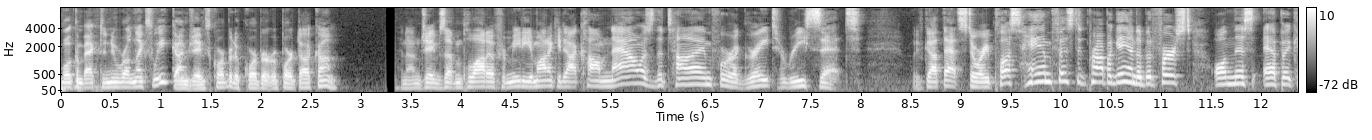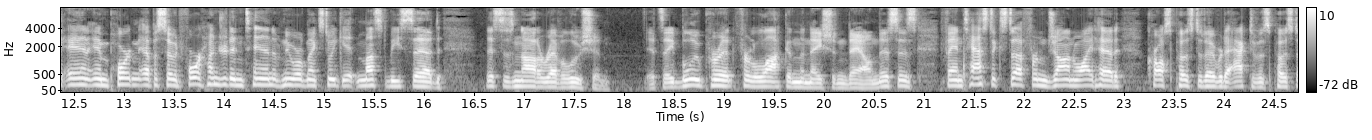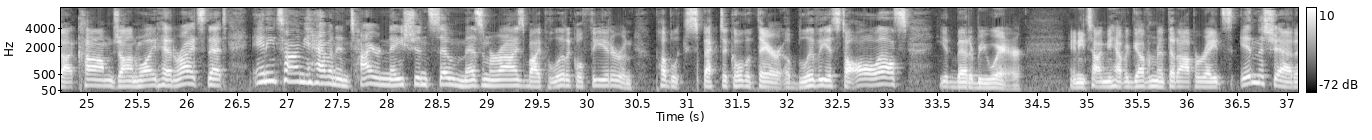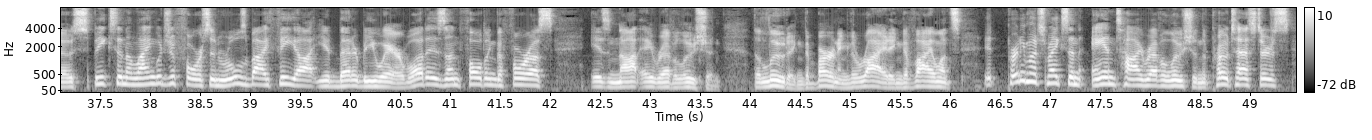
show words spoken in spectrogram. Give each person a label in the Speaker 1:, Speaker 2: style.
Speaker 1: Welcome back to New World Next Week. I'm James Corbett of CorbettReport.com.
Speaker 2: And I'm James Evan Pilato from MediaMonarchy.com. Now is the time for a great reset. We've got that story, plus ham fisted propaganda. But first, on this epic and important episode 410 of New World Next Week, it must be said this is not a revolution. It's a blueprint for locking the nation down. This is fantastic stuff from John Whitehead, cross posted over to activistpost.com. John Whitehead writes that anytime you have an entire nation so mesmerized by political theater and public spectacle that they're oblivious to all else, you'd better beware. Anytime you have a government that operates in the shadows, speaks in a language of force, and rules by fiat, you'd better beware. What is unfolding before us is not a revolution. The looting, the burning, the rioting, the violence, it pretty much makes an anti revolution. The protesters,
